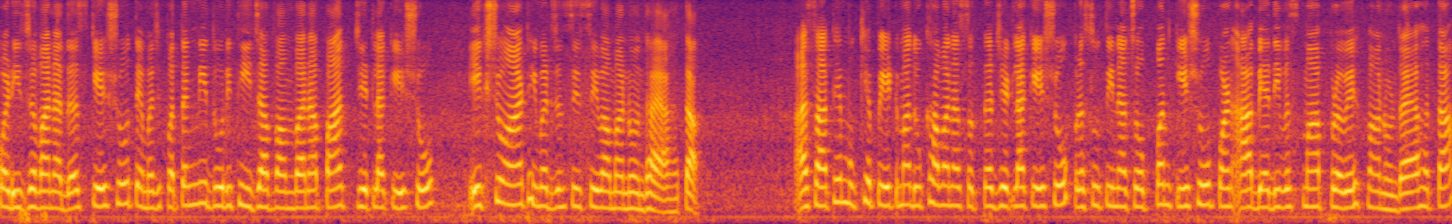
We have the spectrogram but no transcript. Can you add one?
પડી જવાના દસ કેસો, તેમજ પતંગની દોરીથી ઈજા પામવાના પાંચ જેટલા કેસો એકસો આઠ ઇમરજન્સી સેવામાં નોંધાયા હતા. આ સાથે મુખ્ય પેટમાં દુખાવાના સત્તર જેટલા કેસો, પ્રસૂતિના ચોપન કેસો પણ આ બે દિવસમાં પ્રવેશમાં નોંધાયા હતા.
